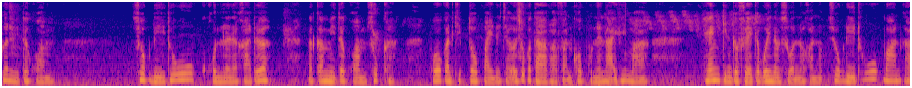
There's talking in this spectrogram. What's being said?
พื่อนๆมีแต่ความ โชคดีทุกคนเลยนะคะเด้อแล้วก็มีแต่ความสุขค่ะพบกันคลิปต่อไปนะจ๊ะเอ้ยตุ๊กตาพาฝันขอบคุณหลายๆที่มา แห้งกินกาแฟกับเอ้ยน้ำสวนเนาะค่ะเนาะโชคดีทุกบ้านค่ะ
